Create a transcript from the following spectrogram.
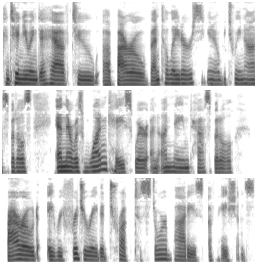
continuing to have to uh, borrow ventilators, you know, between hospitals. And there was one case where an unnamed hospital borrowed a refrigerated truck to store bodies of patients.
